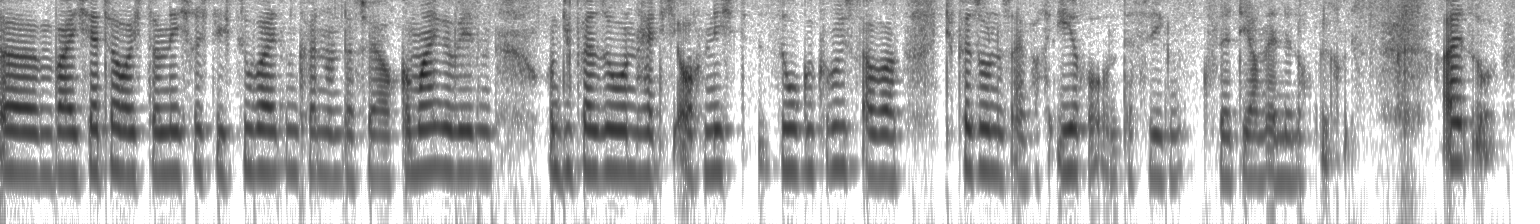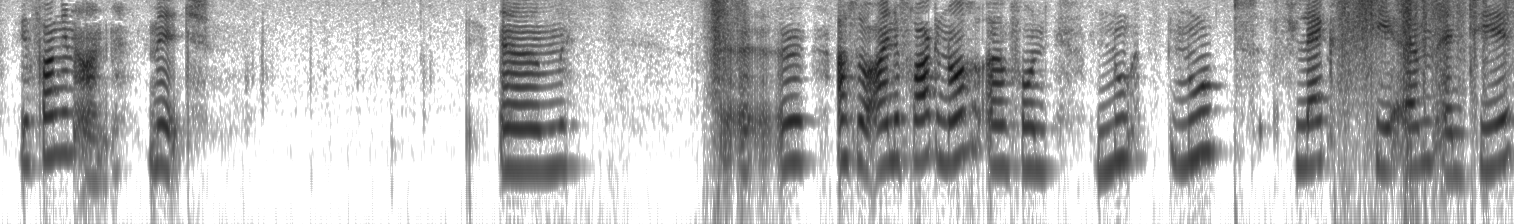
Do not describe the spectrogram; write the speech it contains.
ähm, weil ich hätte euch dann nicht richtig zuweisen können und das wäre auch gemein gewesen. Und die Person hätte ich auch nicht so gegrüßt, aber die Person ist einfach Ehre und deswegen wird die am Ende noch gegrüßt. Also, wir fangen an mit. Ähm, äh, äh, achso, eine Frage noch äh, von nu Noobs Flex TMNT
